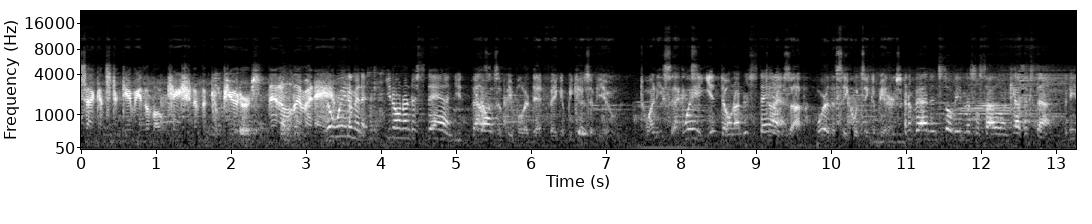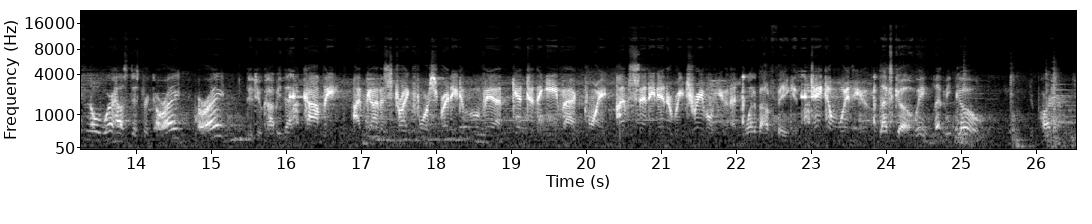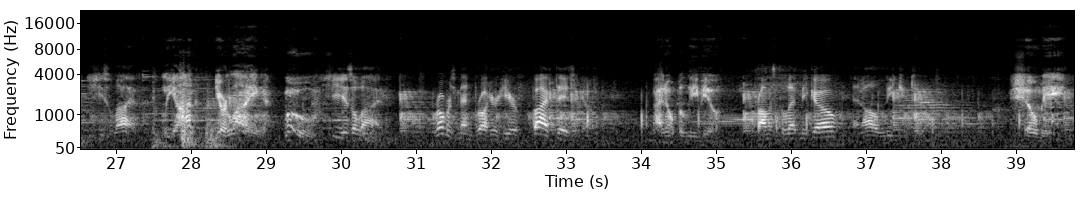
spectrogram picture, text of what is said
Seconds to give you the location of the computers, then eliminate No, wait a minute. You don't understand. You Thousands don't. of people are dead, Phagan, because of you. 20 seconds. Wait, you don't understand. Time's up. Where are the sequencing computers? An abandoned Soviet missile silo in Kazakhstan, beneath an old warehouse district. All right, all right. Did you copy that? Copy. I've got a strike force ready to move in. Get to the evac point. I'm sending in a retrieval unit. What about Phagan? Take him with you. Let's go. Wait, let me go. Your partner, she's alive. Lian, you're lying. Is alive. Rhoemer's men brought her here five days ago. I don't believe you. Promise to let me go, and I'll lead you to her. Show me.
